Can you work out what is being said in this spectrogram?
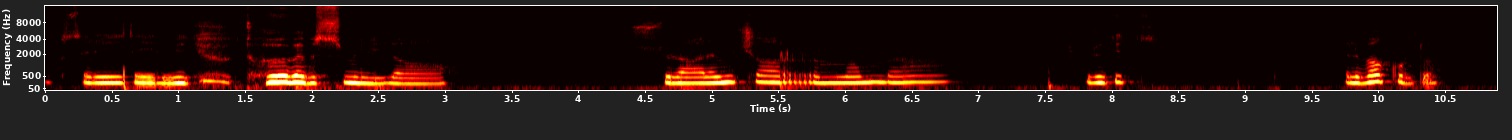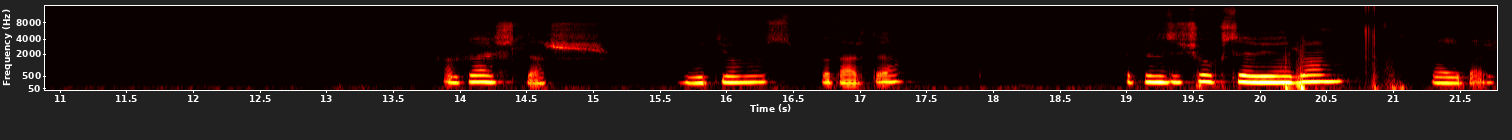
Yok seriyi değil. Tövbe bismillah. Sülalemi çağırırım lan ben. Yürü git. Helva kurdu. Arkadaşlar videomuz bu kadardı. Hepinizi çok seviyorum. Bay bay.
